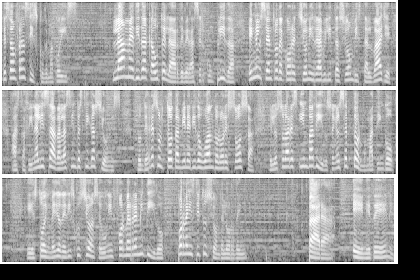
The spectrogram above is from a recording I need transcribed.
de San Francisco de Macorís. La medida cautelar deberá ser cumplida en el Centro de Corrección y Rehabilitación Vista al Valle hasta finalizadas las investigaciones, donde resultó también herido Juan Dolores Sosa en los solares invadidos en el sector Mamatingó. Esto en medio de discusión según informe remitido por la institución del orden. Para NTN,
